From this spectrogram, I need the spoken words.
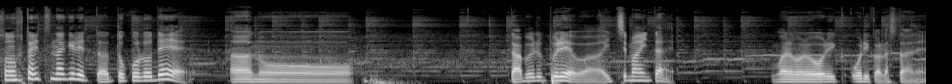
その2人つなげれたところで、あのー、ダブルプレーは一番痛い。我々オリ、オリからしたらね。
